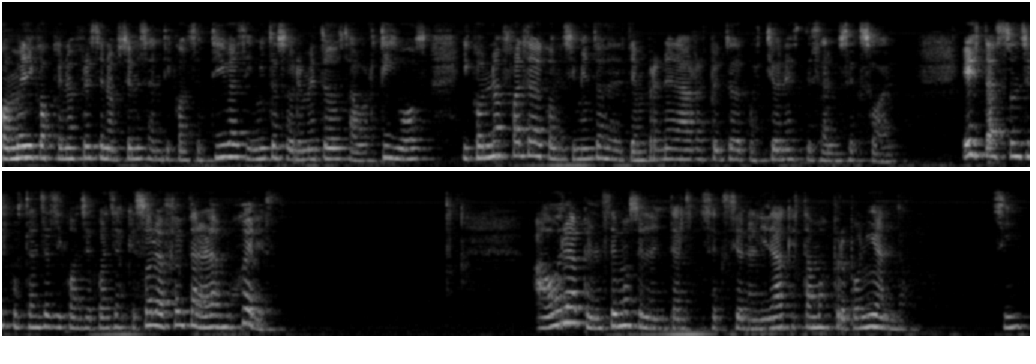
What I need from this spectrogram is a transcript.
con médicos que no ofrecen opciones anticonceptivas y mitos sobre métodos abortivos y con una falta de conocimientos desde temprana edad respecto de cuestiones de salud sexual. Estas son circunstancias y consecuencias que solo afectan a las mujeres. Ahora pensemos en la interseccionalidad que estamos proponiendo. ¿sí?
